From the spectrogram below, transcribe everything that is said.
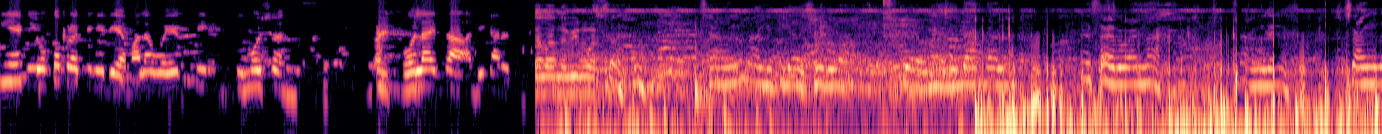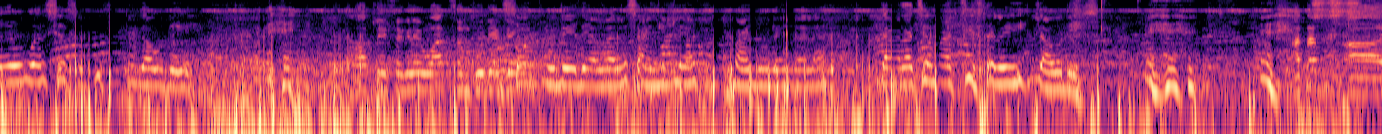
मी एक लोकप्रतिनिधी आहे मला वैयक्तिक इमोशन बोलायचा अधिकारच. त्याला नवीन वर्षात छान मागितली आशीर्वाद माझ्या दादाला सर्वांना चांगलं चांगलं वर्ष सुखी जाऊ दे घरातले सगळे वाद संपू दे संपू दे देवाला सांगितलं पांडुरंगाला दाराच्या मागची सगळी जाऊ दे. आता आ,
